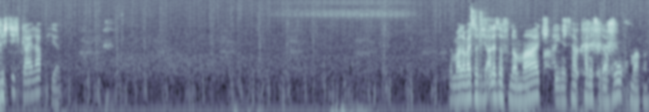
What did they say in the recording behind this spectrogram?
richtig geil ab hier. Normalerweise sollte ich alles auf normal stehen, jetzt kann ich es wieder hoch machen.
